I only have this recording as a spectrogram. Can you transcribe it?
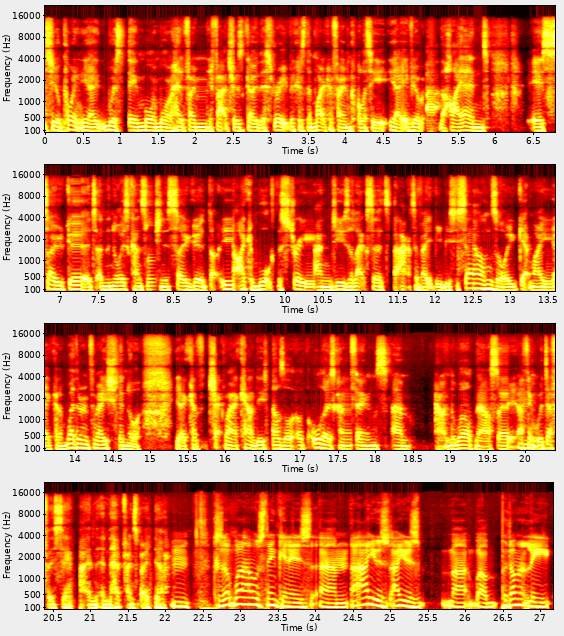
to your point, you know, we're seeing more and more headphone manufacturers go this route because the microphone quality, you know, if you're at the high end, is so good and the noise cancellation is so good that you know, I can walk the street and use Alexa to activate BBC Sounds or get my you know, kind of weather information or you know kind of check my account details or, or all those kind of things um, out in the world now. So I think we're definitely seeing that in, in the headphone space. Yeah. Because what I was thinking is, um, I use I use my, well predominantly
